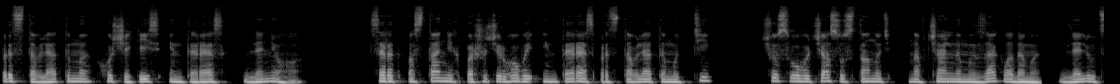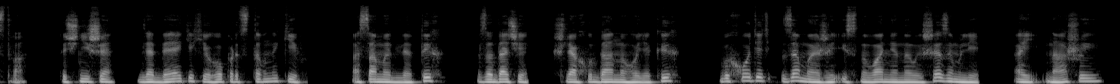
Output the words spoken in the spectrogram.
представлятиме хоч якийсь інтерес для нього. Серед останніх першочерговий інтерес представлятимуть ті, що свого часу стануть навчальними закладами для людства, точніше для деяких його представників, а саме для тих, задачі шляху даного яких виходять за межі існування не лише Землі, а й нашої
